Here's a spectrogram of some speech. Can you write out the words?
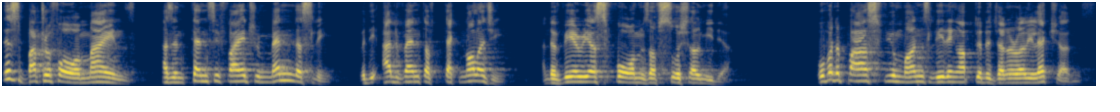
This battle for our minds has intensified tremendously with the advent of technology and the various forms of social media. Over the past few months leading up to the general elections,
